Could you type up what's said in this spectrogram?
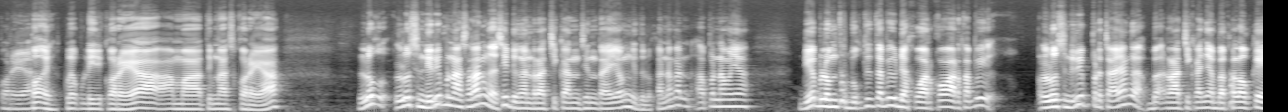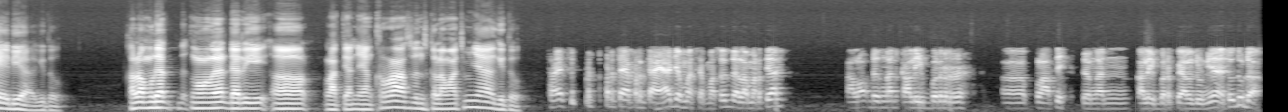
Korea. oh eh klub di Korea sama timnas Korea. Lu lu sendiri penasaran nggak sih dengan racikan Sintayong gitu loh? Karena kan apa namanya? Dia belum terbukti tapi udah keluar-keluar, tapi lu sendiri percaya nggak racikannya bakal oke dia gitu? Kalau ngelihat ngelihat dari eh, latihan yang keras dan segala macamnya gitu. saya sih per- percaya-percaya aja mas ya maksudnya dalam artian kalau dengan kaliber eh, pelatih dengan kaliber Piala Dunia itu tuh udah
